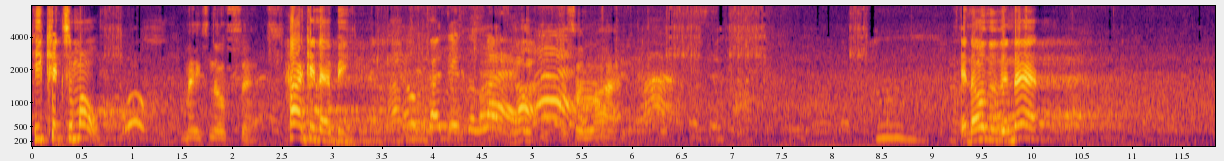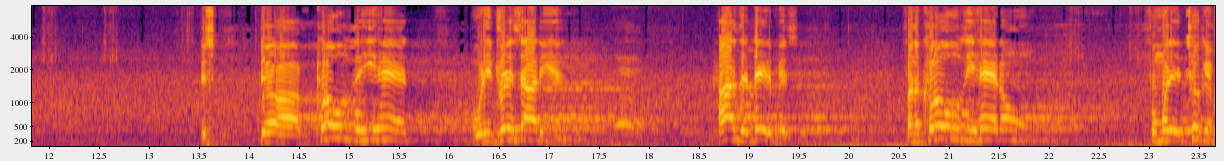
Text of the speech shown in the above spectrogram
he kicks them off. Makes no sense. How can that be? Because it's a lie. It's a lie. And other than that, the, uh, clothes that he had, what he dressed out in, how's that data missing? From the clothes he had on, from where they took him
